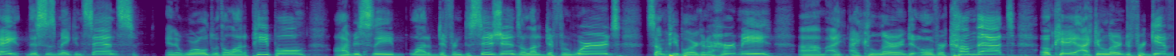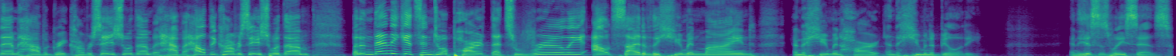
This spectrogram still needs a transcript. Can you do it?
hey, this is making sense in a world with a lot of people, obviously, a lot of different decisions, a lot of different words. Some people are going to hurt me. Um, I, I, can learn to overcome that. Okay, I can learn to forgive them, have a great conversation with them, have a healthy conversation with them. But and then he gets into a part that's really outside of the human mind and the human heart and the human ability. And this is what he says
